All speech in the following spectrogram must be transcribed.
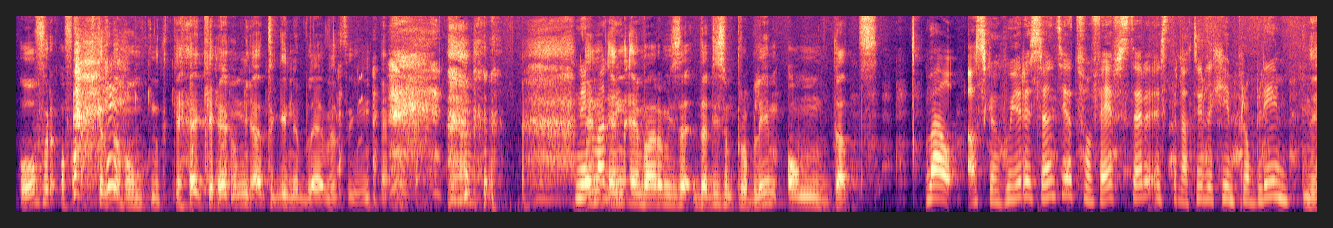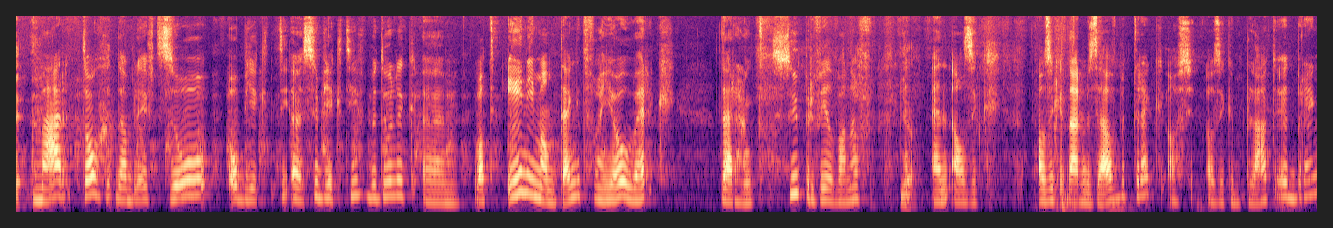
over of achter de hond moet kijken om jou te kunnen blijven zien. Nee, En, en, en waarom is dat? Dat is een probleem omdat... Wel, als je een goede recensie hebt van vijf sterren, is er natuurlijk geen probleem. Nee. Maar toch, dat blijft zo objectief, eh, subjectief, bedoel ik. Ehm, wat één iemand denkt van jouw werk, daar hangt superveel van af. Ja. En als ik, als ik het naar mezelf betrek, als, als ik een plaat uitbreng,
